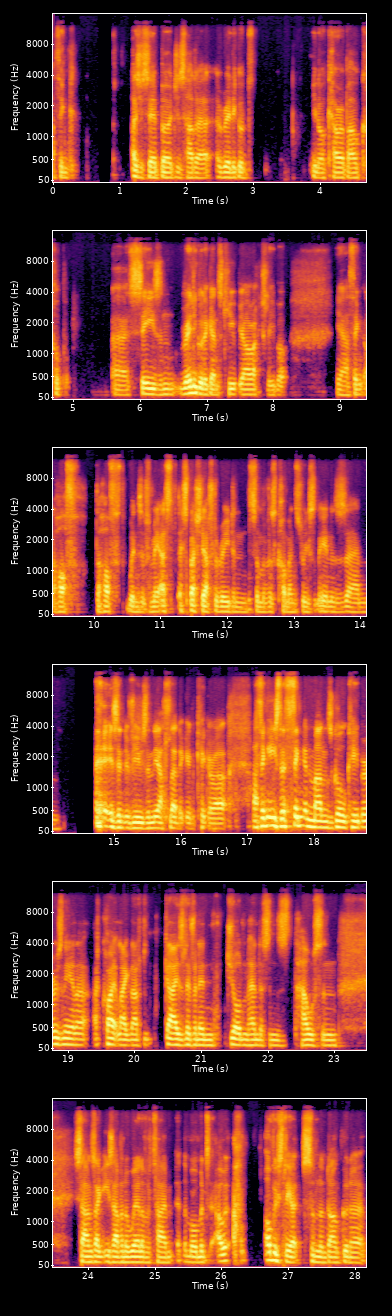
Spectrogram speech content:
I think, as you say, Burge's had a, a really good, you know, Carabao Cup uh, season. Really good against QPR actually, but yeah, I think the Hoff the Hoff wins it for me, especially after reading some of his comments recently in his um, his interviews in the Athletic and Kicker out. I think he's the thinking man's goalkeeper, isn't he? And I, I quite like that. Guy's living in Jordan Henderson's house and sounds like he's having a whale of a time at the moment. I, obviously, uh, Sunderland aren't gonna.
